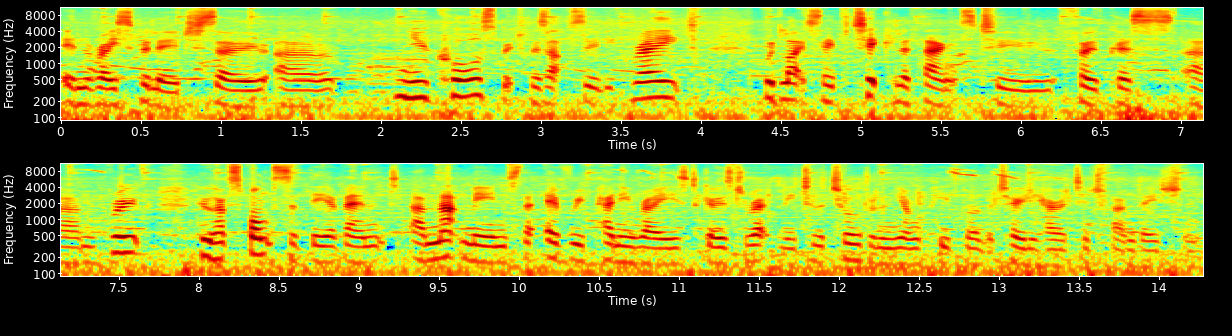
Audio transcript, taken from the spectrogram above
in the race village. So uh, new course which was absolutely great would like to say particular thanks to Focus um, Group who have sponsored the event and that means that every penny raised goes directly to the children and young people at the Chailey Heritage Foundation.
